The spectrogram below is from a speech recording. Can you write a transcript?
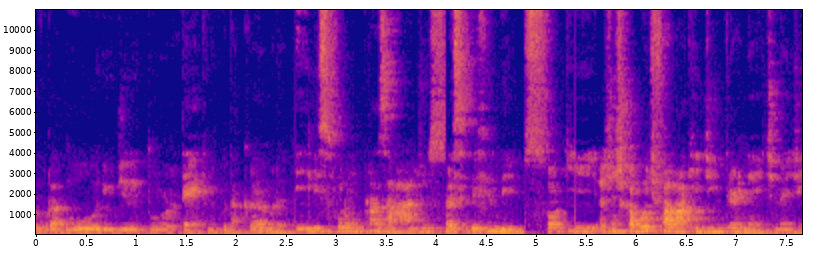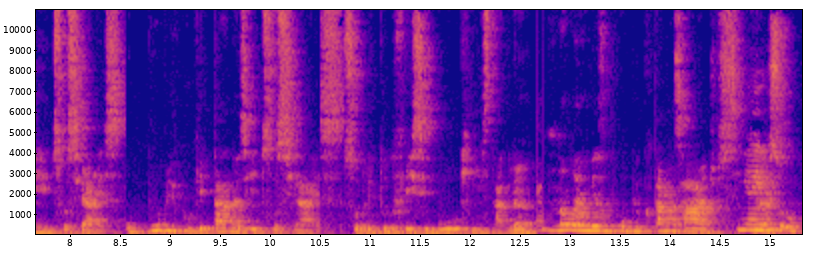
procurador e o diretor técnico da Câmara, eles foram para as rádios para se defender. Só que a gente acabou de falar aqui de internet, né, de redes sociais. O público que está nas redes sociais, sobretudo Facebook e Instagram, não é o mesmo público que está nas rádios. Sim, é né? isso.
